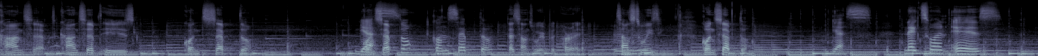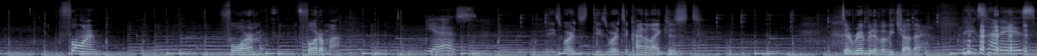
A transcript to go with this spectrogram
Concept. Concept is concepto. Yes. Concepto? Concepto. That sounds weird, but all right. Mm-hmm. Sounds too easy. Concepto. yes. Next one is form Form. Forma. yes These words. These words are kind of like just derivative of each other. next one is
